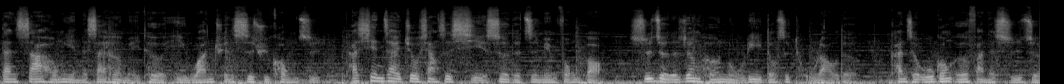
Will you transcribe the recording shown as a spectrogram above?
但杀红眼的赛赫美特已完全失去控制，他现在就像是血色的致命风暴，使者的任何努力都是徒劳的。看着无功而返的使者，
